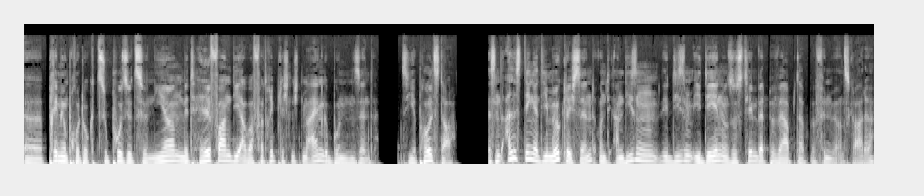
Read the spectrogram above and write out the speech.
äh, Premium-Produkt zu positionieren mit Helfern, die aber vertrieblich nicht mehr eingebunden sind. Siehe Polestar. Es sind alles Dinge, die möglich sind und an diesem, diesem Ideen- und Systemwettbewerb, da befinden wir uns gerade.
